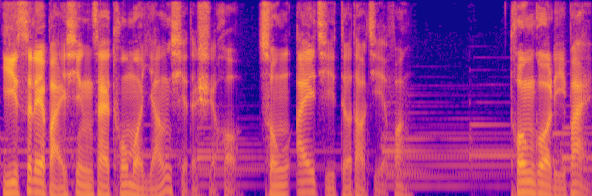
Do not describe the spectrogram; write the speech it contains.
以色列百姓在涂抹羊血的时候，从埃及得到解放。通过礼拜，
